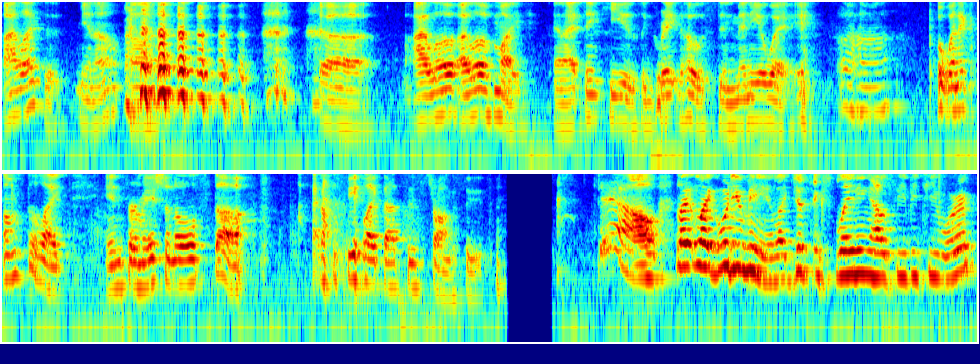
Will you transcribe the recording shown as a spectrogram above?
I liked it. You know. Um, uh, I love I love Mike, and I think he is a great host in many a way. uh huh. But when it comes to like informational stuff, I don't feel like that's his strong suit. Damn! Like, like, what do you mean? Like, just explaining how CPT work,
